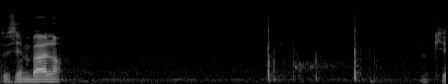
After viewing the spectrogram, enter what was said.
Deuxième balle. Ok.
